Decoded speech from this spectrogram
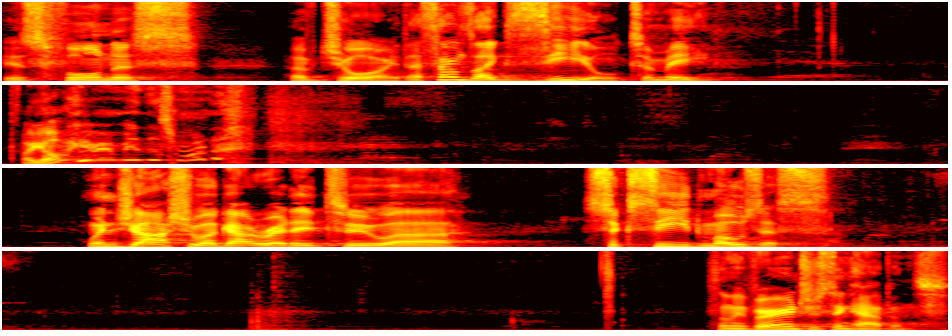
is fullness of joy." That sounds like zeal to me. Are y'all hearing me this morning? When Joshua got ready to uh, succeed Moses, something very interesting happens.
